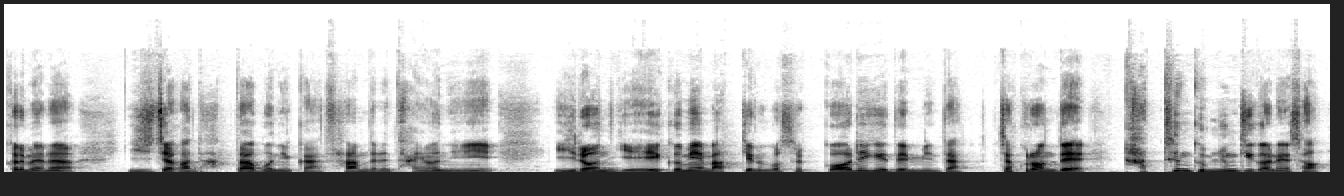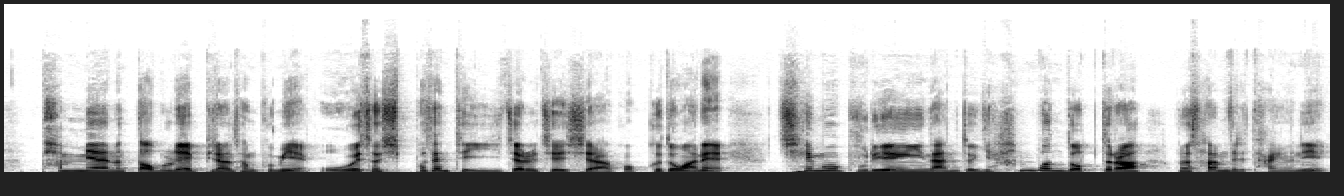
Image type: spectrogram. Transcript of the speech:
그러면은 이자가 낮다 보니까 사람들은 당연히 이런 예금에 맡기는 것을 꺼리게 됩니다. 자, 그런데 같은 금융기관에서 판매하는 WFP라는 상품이 5에서 10% 이자를 제시하고 그동안에 채무 불이행이 난 적이 한 번도 없더라. 그럼 사람들이 당연히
